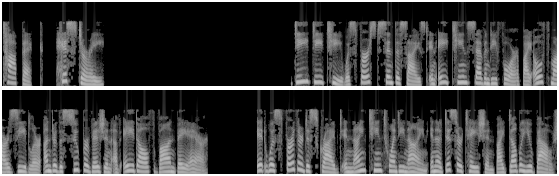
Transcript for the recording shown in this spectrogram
Topic: History DDT was first synthesized in 1874 by Othmar Zeidler under the supervision of Adolf von Baeyer. It was further described in 1929 in a dissertation by W. Bausch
